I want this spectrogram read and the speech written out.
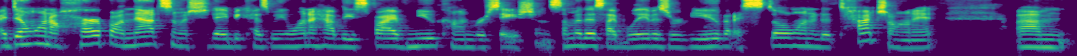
I don't want to harp on that so much today because we want to have these five new conversations. Some of this I believe is review, but I still wanted to touch on it. Um,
